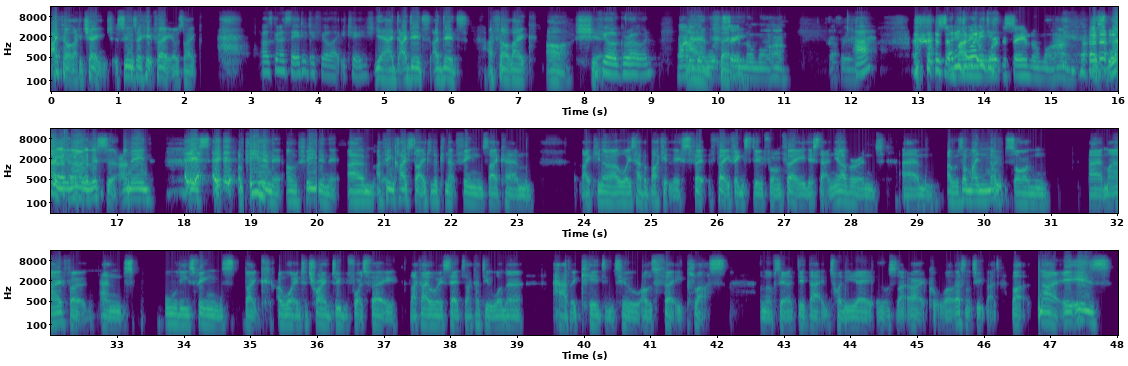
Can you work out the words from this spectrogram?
I felt like a change. As soon as I hit 30, I was like, I was gonna say, did you feel like you changed? yeah, I, I did. I did. I felt like, oh, You shit. feel grown. Body I don't am work the 30. same no more, huh? I What did you- body what don't did you- work the same no more, huh? It's, no, you know, listen, I mean, it's, I'm feeling it. I'm feeling it. Um, I think I started looking at things like, um, like you know, I always have a bucket list, thirty things to do before I'm 30, this, that, and the other. And um, I was on my notes on uh, my iPhone and all these things like I wanted to try and do before I was 30. Like I always said, like I didn't want to have a kid until I was 30 plus. And obviously I did that in 28 and I was like, all right, cool. Well, that's not too bad. But no, it is,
